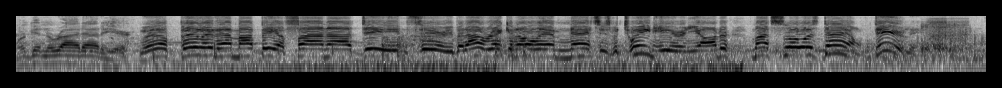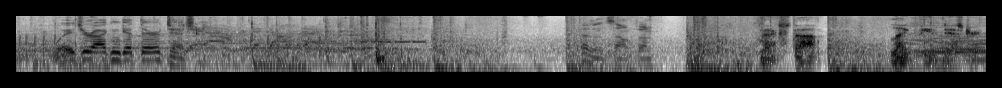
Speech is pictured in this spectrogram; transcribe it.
We're getting a ride out of here. Well, Billy, that might be a fine idea in theory, but I reckon all them Nazis between here and yonder might slow us down dearly. Wager I can get their attention. Doesn't sound fun. Next stop, Lakeview District.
